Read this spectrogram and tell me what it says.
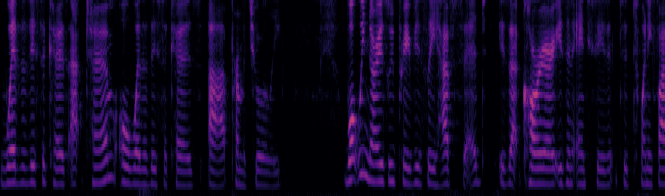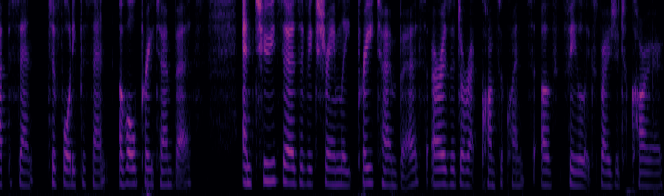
whether this occurs at term or whether this occurs uh, prematurely. What we know, as we previously have said, is that chorio is an antecedent to 25% to 40% of all preterm births, and two thirds of extremely preterm births are as a direct consequence of fetal exposure to chorio.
